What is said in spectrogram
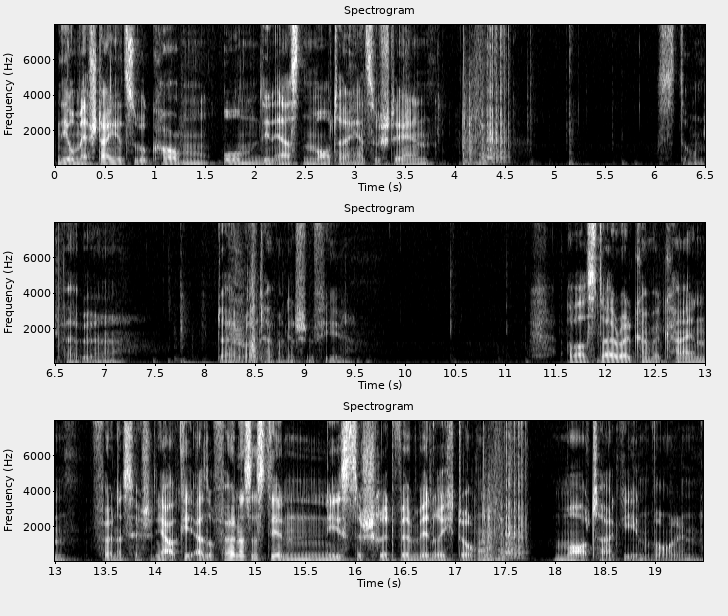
Ne, um mehr Steine zu bekommen, um den ersten Mortar herzustellen. Stone Pebble. Diorite haben wir ganz schön viel. Aber aus Diorite können wir keinen Furnace herstellen. Ja, okay, also Furnace ist der nächste Schritt, wenn wir in Richtung Mortar gehen wollen.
